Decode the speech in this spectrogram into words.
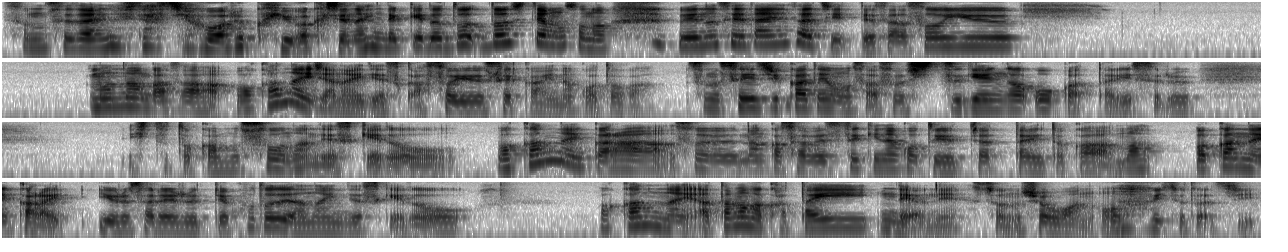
その世代の人たちを悪く言うわけじゃないんだけどどうしてもその上の世代の人たちってさそういうものがさ分かんないじゃないですかそういう世界のことが。その政治家でもさその失言が多かったりする人とかもそうなんですけど分かんないからそういうなんか差別的なこと言っちゃったりとか、まあ、分かんないから許されるっていうことではないんですけど分かんない頭が硬いんだよねその昭和の 人たち。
